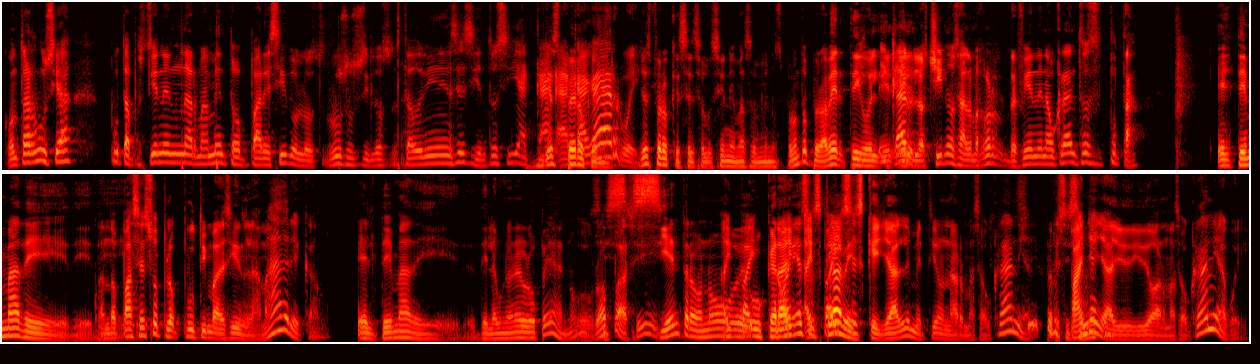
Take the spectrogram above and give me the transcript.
contra Rusia, puta, pues tienen un armamento parecido los rusos y los estadounidenses, y entonces sí, a, ca- a cagar, güey. yo espero que se solucione más o menos pronto, pero a ver, te digo, el, Y claro, el- los chinos a lo mejor defienden a Ucrania, entonces, puta, el tema de... de- cuando de- pase eso, Putin va a decir, la madre, cabrón. el tema de, de la Unión Europea, ¿no? Europa, si, sí. Si entra o no Hay Ucrania, no, hay, eso hay clave. países que ya le metieron armas a Ucrania. Sí, pero si España ya meten. dio armas a Ucrania, güey.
